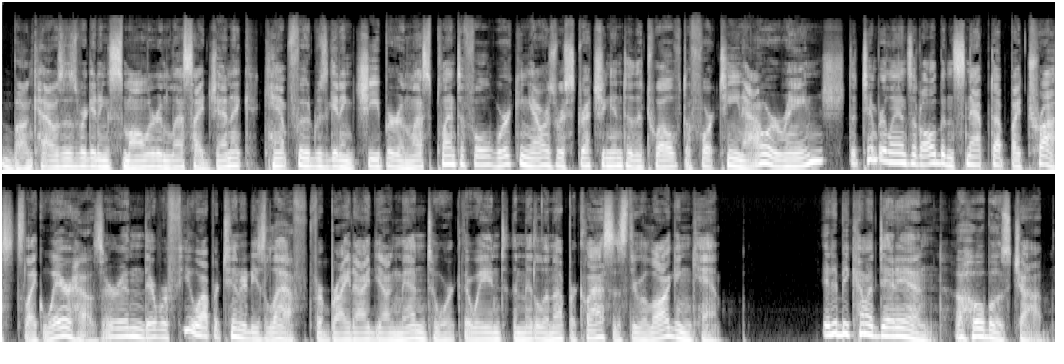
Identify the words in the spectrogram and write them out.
Bunkhouses were getting smaller and less hygienic, camp food was getting cheaper and less plentiful, working hours were stretching into the 12 to 14 hour range, the timberlands had all been snapped up by trusts like Weyerhaeuser, and there were few opportunities left for bright eyed young men to work their way into the middle and upper classes through a logging camp. It had become a dead end, a hobo's job.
